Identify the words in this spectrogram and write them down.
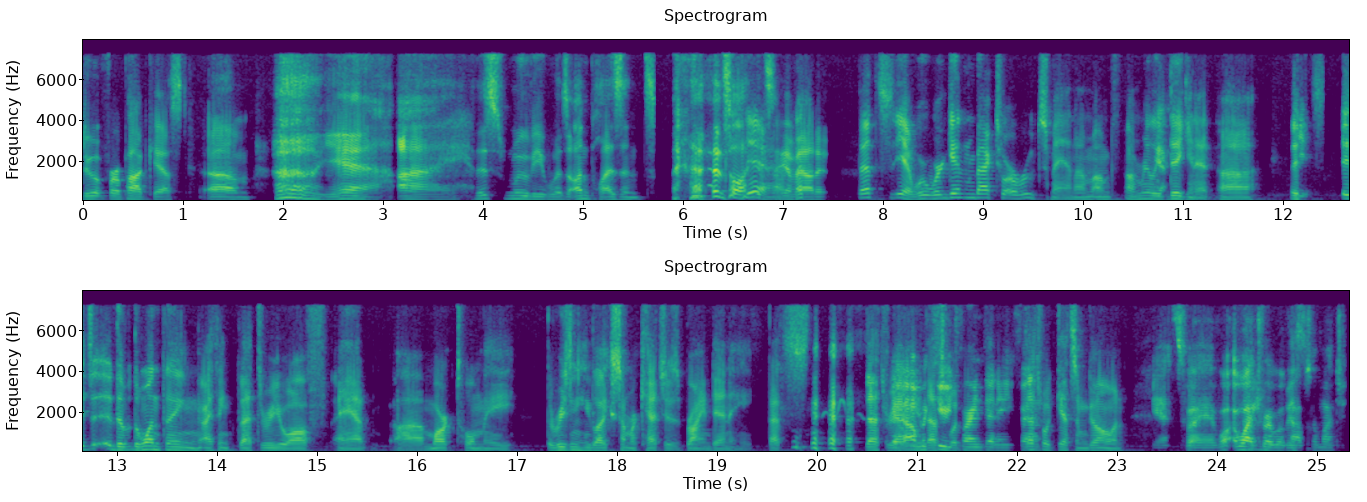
do it for a podcast. Um, yeah, I this movie was unpleasant. That's all I can say about it. That's yeah, we're we're getting back to our roots, man. I'm I'm I'm really Yeah. digging it. Uh, it's it's the the one thing I think that threw you off, and uh, Mark told me the reason he likes Summer catches Brian Dennehy. That's that's really yeah, I'm a that's huge what Brian Dennehy fan. that's what gets him going. Yeah, that's why I, wa- I watch RoboCop Wisdom. so much.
